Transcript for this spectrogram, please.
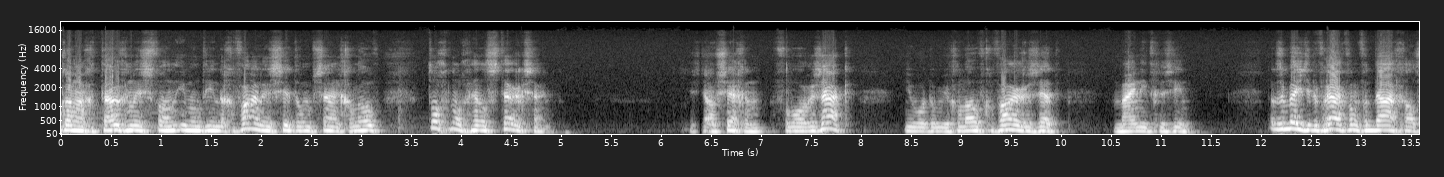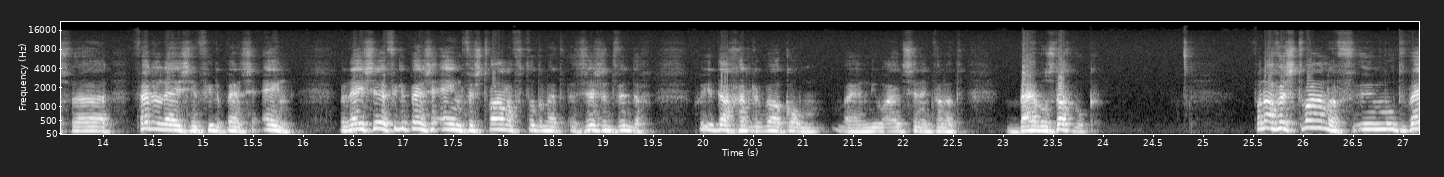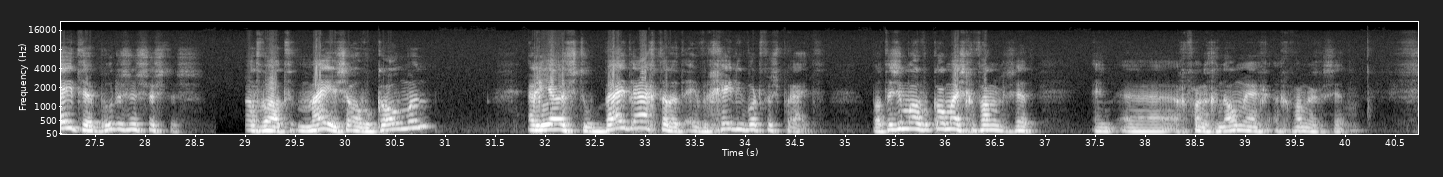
Hoe kan een getuigenis van iemand die in de gevangenis zit om zijn geloof toch nog heel sterk zijn? Je zou zeggen, verloren zaak. Je wordt om je geloof gevangen gezet. Mij niet gezien. Dat is een beetje de vraag van vandaag als we verder lezen in Filippenzen 1. We lezen Filippenzen 1 vers 12 tot en met 26. Goeiedag, hartelijk welkom bij een nieuwe uitzending van het Bijbels Dagboek. Vanaf vers 12. U moet weten, broeders en zusters, dat wat mij is overkomen er juist toe bijdraagt dat het evangelie wordt verspreid. Wat is hem overkomen? Hij is gevangen gezet en uh, gevangen genomen en gevangen gezet.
